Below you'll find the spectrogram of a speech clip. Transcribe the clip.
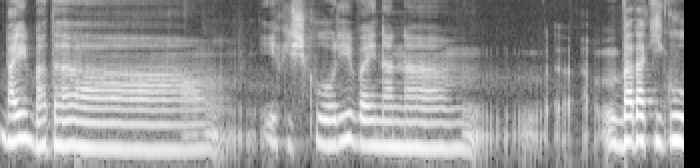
Bai, bada irrisku hori, baina badakigu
